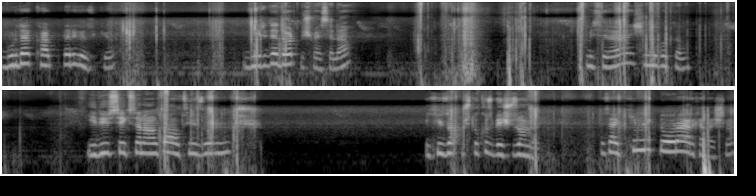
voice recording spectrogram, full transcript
Burada kartları gözüküyor. Biri de dörtmüş mesela. Mesela şimdi bakalım. 786 613 269 514. Mesela kimlik doğru arkadaşlar.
